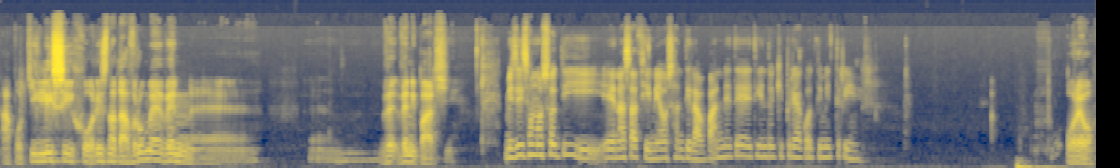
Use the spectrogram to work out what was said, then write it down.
από εκεί λύση χωρίς να τα βρούμε δεν, ε, δεν υπάρχει. Μιζείς όμως ότι ένας Αθηναίος αντιλαμβάνεται τι είναι το Κυπριακό Δημητρή; Ωραίο.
